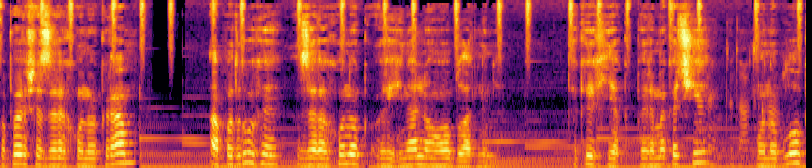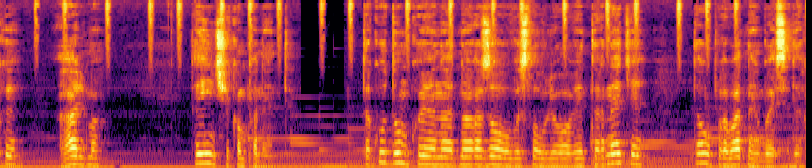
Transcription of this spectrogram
По-перше, за рахунок рам, а по-друге, за рахунок оригінального обладнання, таких як перемикачі, моноблоки, гальма та інші компоненти. Таку думку я неодноразово висловлював в інтернеті та у приватних бесідах,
